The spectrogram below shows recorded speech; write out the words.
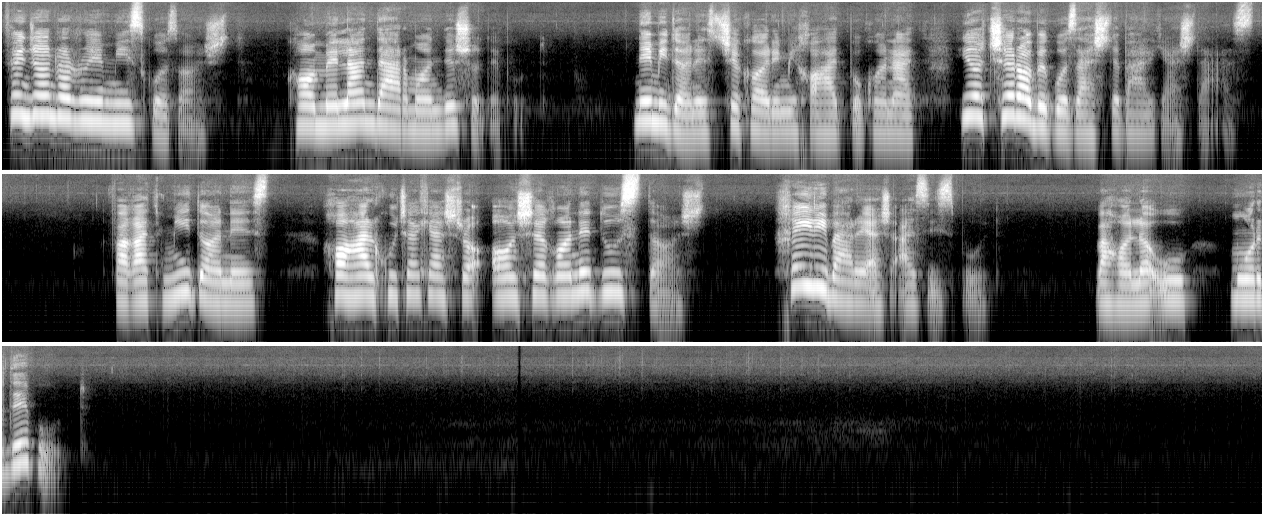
فنجان را روی میز گذاشت. کاملا درمانده شده بود. نمی‌دانست چه کاری می‌خواهد بکند یا چرا به گذشته برگشته است. فقط می‌دانست خواهر کوچکش را عاشقانه دوست داشت. خیلی برایش عزیز بود. و حالا او مرده بود.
